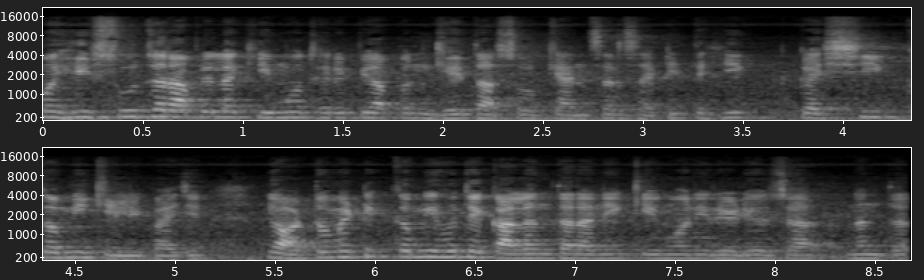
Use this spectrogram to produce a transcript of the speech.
मग ही सूज जर आपल्याला किमोथेरपी आपण घेत असो कॅन्सरसाठी तर ही कशी कमी केली पाहिजे? ही ऑटोमॅटिक कमी होते कालांतराने किमो आणि रेडिओच्या नंतर.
